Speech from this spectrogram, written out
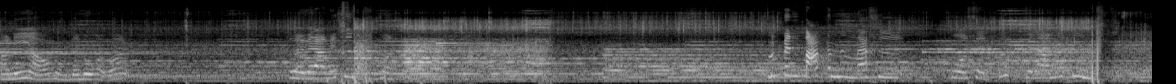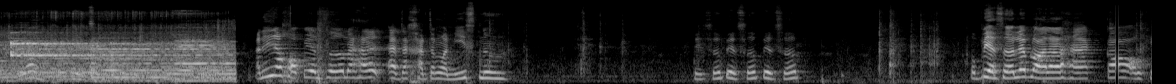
ตอนนี้เดี๋ยวผมจะดูก่อนว่าทำไมเวลาไม่ขึ้นทุกคน มันเป็นบั๊กอันหนึ่งนะคือโหวตเสร็จปุ๊บเวลาไม่ขึ้นอันนี้จะขอเปลี่ยนเซิร์ฟนะคะอาจจะขัดจังหวะนิดนึง เปลี่ยนเซิร์ฟเปลี่ยนเซิร์ฟเปลี่ยนเซิร์ฟผมเปลี่ยนเซิร์ฟเรียบร้อยแล้วนะคะก็โอเค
